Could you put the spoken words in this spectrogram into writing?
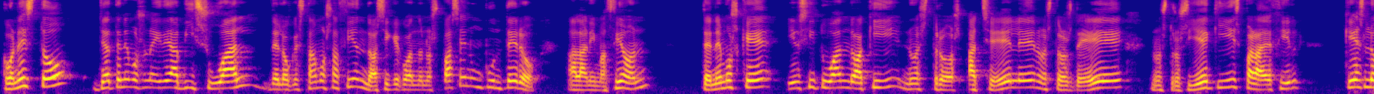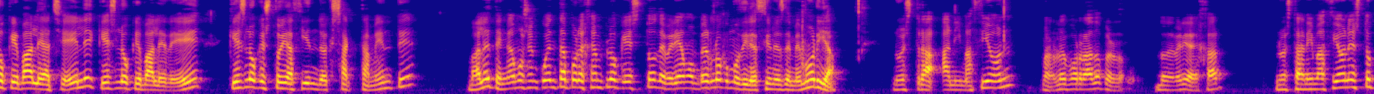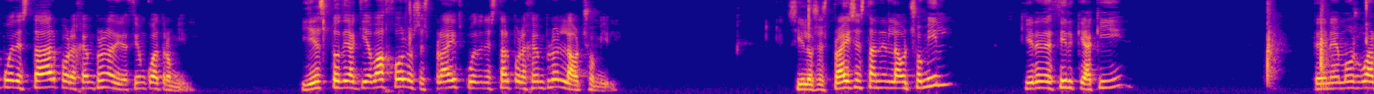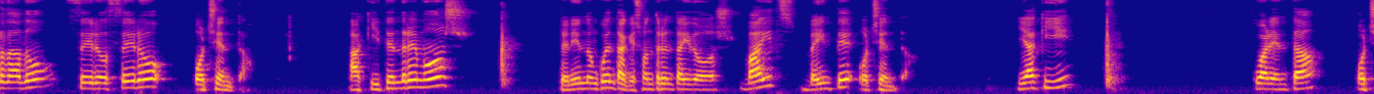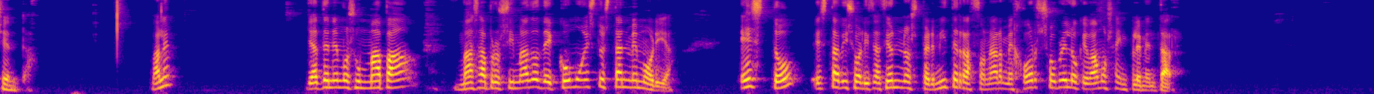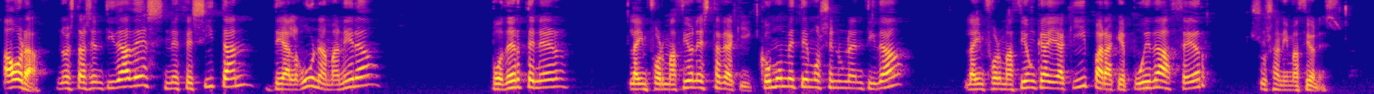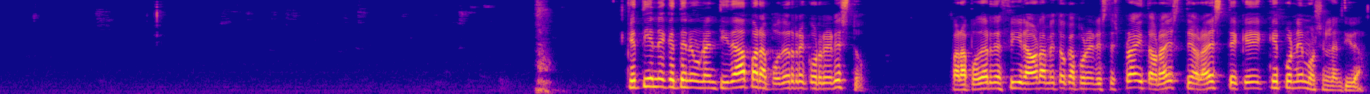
Con esto ya tenemos una idea visual de lo que estamos haciendo, así que cuando nos pasen un puntero a la animación, tenemos que ir situando aquí nuestros HL, nuestros DE, nuestros IX, para decir qué es lo que vale HL, qué es lo que vale DE, qué es lo que estoy haciendo exactamente, ¿vale? Tengamos en cuenta, por ejemplo, que esto deberíamos verlo como direcciones de memoria. Nuestra animación, bueno, lo he borrado, pero lo, debería dejar. Nuestra animación, esto puede estar, por ejemplo, en la dirección 4000. Y esto de aquí abajo, los sprites pueden estar, por ejemplo, en la 8000. Si los sprites están en la 8000, quiere decir que aquí tenemos guardado 0080. Aquí tendremos, teniendo en cuenta que son 32 bytes, 2080. Y aquí 4080. ¿Vale? Ya tenemos un mapa más aproximado de cómo esto está en memoria. Esto, esta visualización nos permite razonar mejor sobre lo que vamos a implementar. Ahora, nuestras entidades necesitan, de alguna manera, poder tener la información esta de aquí. ¿Cómo metemos en una entidad la información que hay aquí para que pueda hacer sus animaciones? ¿Qué tiene que tener una entidad para poder recorrer esto? Para poder decir, ahora me toca poner este sprite, ahora este, ahora este, ¿qué, qué ponemos en la entidad?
